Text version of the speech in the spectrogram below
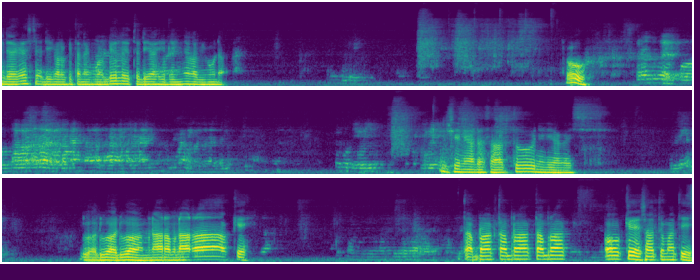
ini dia guys jadi kalau kita naik mobil itu dia healingnya lebih mudah oh di sini ada satu ini dia guys. Dua dua dua. Menara menara. Oke. Okay. tabrak tabrak tabrak. Oke okay, satu mati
